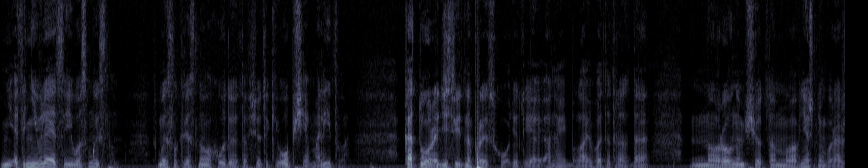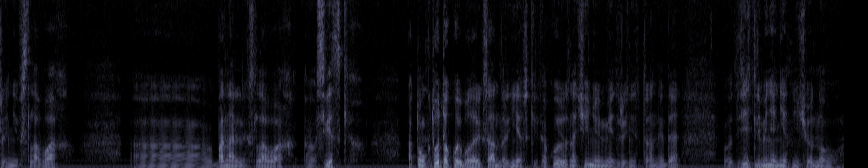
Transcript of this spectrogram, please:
Это не является его смыслом. Смысл крестного хода это все-таки общая молитва, которая действительно происходит, и она и была и в этот раз, да, но ровным счетом во внешнем выражении, в словах, а, в банальных словах э, светских, о том, кто такой был Александр Невский, какое значение имеет в жизни страны, да, вот здесь для меня нет ничего нового.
